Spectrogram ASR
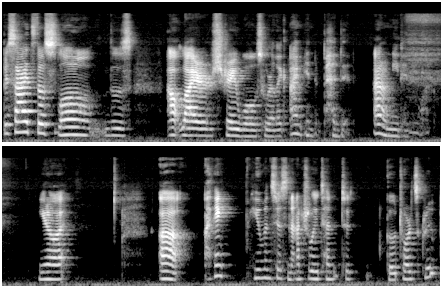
Besides those slow, those outlier stray wolves who are like, I'm independent. I don't need anyone. You know what? Uh, I think humans just naturally tend to go towards group.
